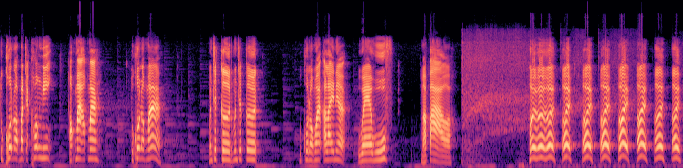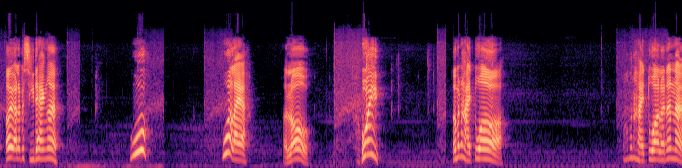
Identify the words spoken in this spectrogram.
ทุกคนออกมาจากห้องนี้ ออกมาออกมา ทุกคนออกมา มันจะเกิดมันจะเกิด ทุกคนออกมาอะไรเนี่ยแวร์วูฟหมาป่าเหรอเฮ้ยเฮ้ยเฮ้ยเฮ้ยเฮ้ยเฮ้ยเฮ้ยเฮ้ยเฮ้ยเฮ้ยเฮ้ยอะไรเป็นสีแดงอะวู้วู้อะไรอะฮัลโหลหุยเฮ้ยมันหายตัวเหรอมันหายตัวเลยนั่นน่ะ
